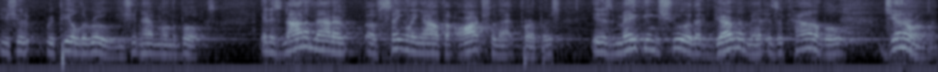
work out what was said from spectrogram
you should repeal the rules. You shouldn't have them on the books. It is not a matter of singling out the arts for that purpose. It is making sure that government is accountable generally,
